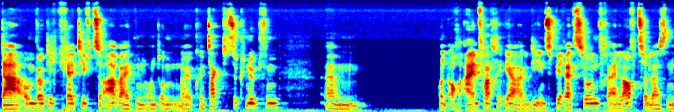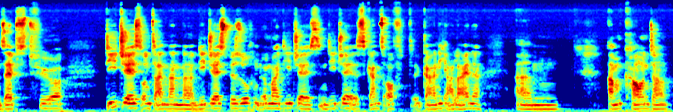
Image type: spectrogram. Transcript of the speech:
da, um wirklich kreativ zu arbeiten und um neue Kontakte zu knüpfen ähm, und auch einfach ja, die Inspiration freien Lauf zu lassen, selbst für DJs untereinander. DJs besuchen immer DJs. Ein DJ ist ganz oft gar nicht alleine ähm, am Counter.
